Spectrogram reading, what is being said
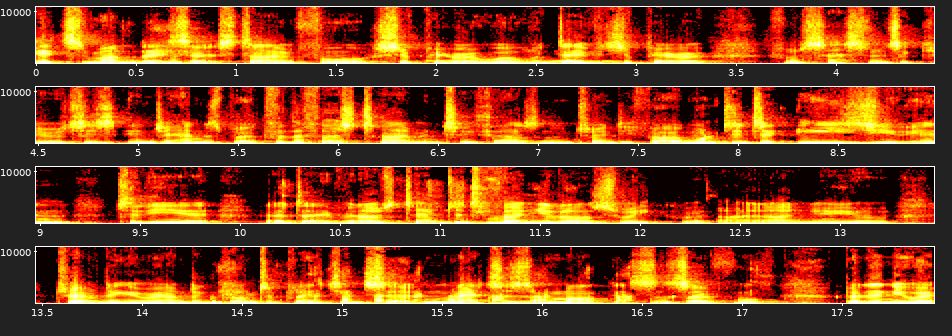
It's Monday, so it's time for Shapiro World with David Shapiro from Sasfin Securities in Johannesburg for the first time in 2024. I wanted to ease you in to the year, uh, David. I was tempted to phone you last week, but I, I knew you were travelling around and contemplating certain matters and markets and so forth. But anyway,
